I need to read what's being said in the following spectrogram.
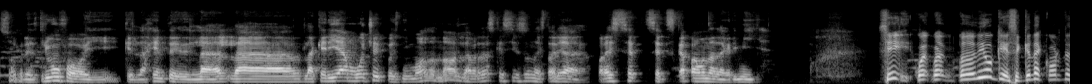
sobre el triunfo y que la gente la, la, la quería mucho y pues ni modo, ¿no? La verdad es que sí es una historia, por ahí se, te escapa una lagrimilla. Sí, cu- cu- cuando digo que se queda corta,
